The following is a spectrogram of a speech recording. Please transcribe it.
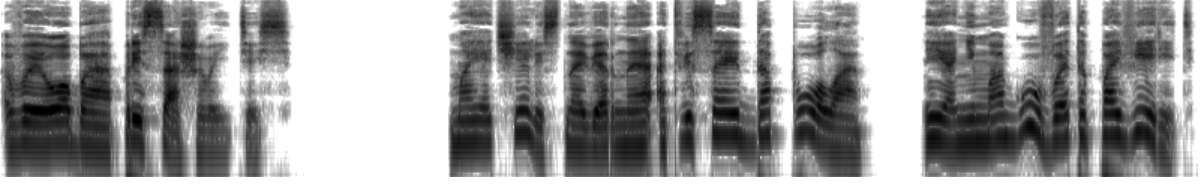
«Вы оба присаживайтесь». Моя челюсть, наверное, отвисает до пола. Я не могу в это поверить.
